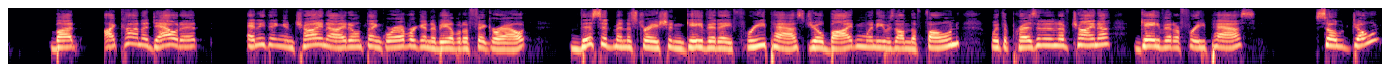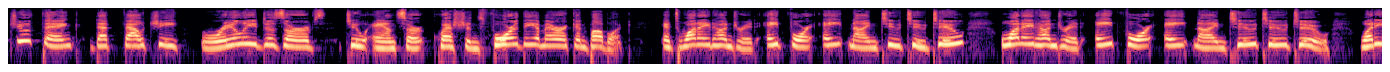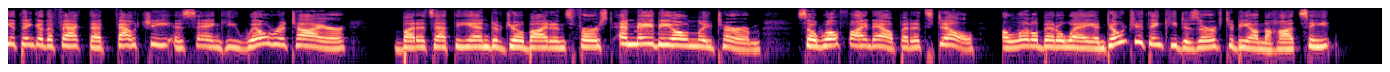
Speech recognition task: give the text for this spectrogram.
but I kind of doubt it. Anything in China, I don't think we're ever going to be able to figure out. This administration gave it a free pass. Joe Biden, when he was on the phone with the president of China, gave it a free pass. So don't you think that Fauci really deserves to answer questions for the American public? It's 1 800 848 9222. 1 800 848 9222. What do you think of the fact that Fauci is saying he will retire, but it's at the end of Joe Biden's first and maybe only term? So we'll find out, but it's still a little bit away. And don't you think he deserves to be on the hot seat?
